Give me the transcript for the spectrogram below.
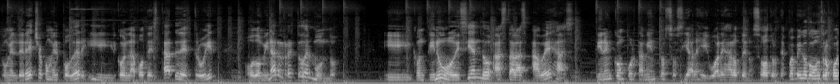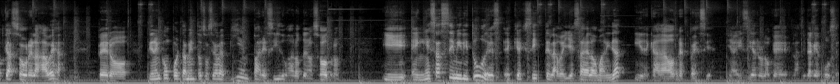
con el derecho, con el poder y con la potestad de destruir o dominar el resto del mundo. Y continúo diciendo, hasta las abejas tienen comportamientos sociales iguales a los de nosotros. Después vengo con otro podcast sobre las abejas, pero tienen comportamientos sociales bien parecidos a los de nosotros. Y en esas similitudes es que existe la belleza de la humanidad y de cada otra especie. Y ahí cierro lo que, la cita que puse.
